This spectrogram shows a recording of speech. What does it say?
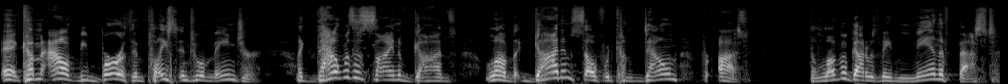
and come out, be birthed, and placed into a manger. Like that was a sign of God's love, that God Himself would come down for us. The love of God was made manifest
